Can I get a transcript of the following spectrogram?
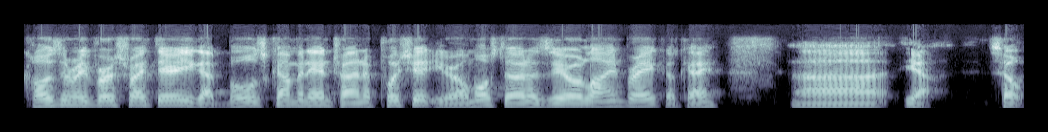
close and reverse right there. You got bulls coming in trying to push it. You're almost at a zero line break. Okay. Uh, yeah. So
